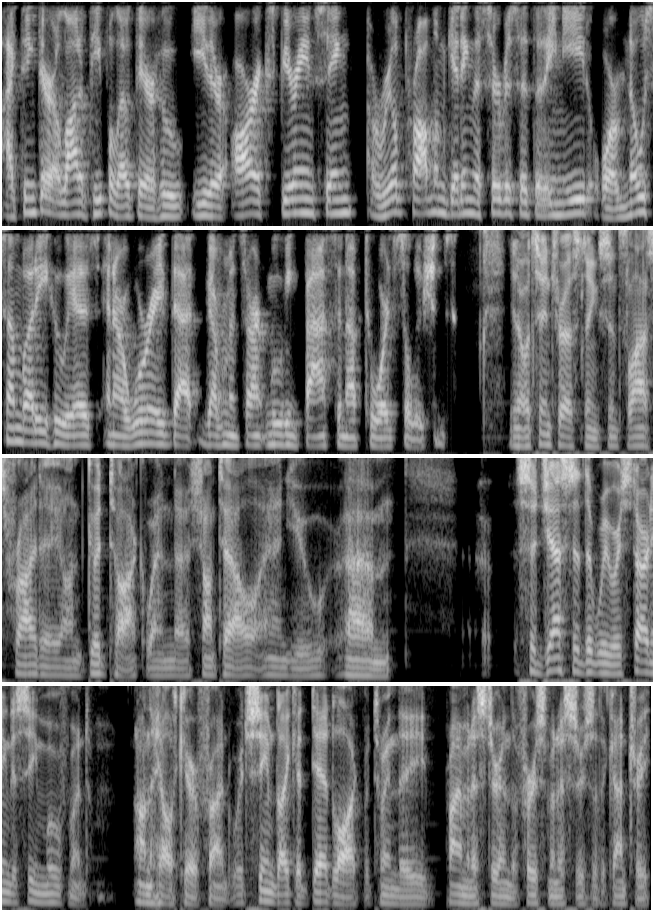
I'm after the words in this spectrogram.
I think there are a lot of people out there who either are experiencing a real problem getting the service that they need or know somebody who is and are worried that governments aren't moving fast enough towards solutions. You know, it's interesting since last Friday on Good Talk when uh, Chantal and you um, suggested that we were starting to see movement on the healthcare front, which seemed like a deadlock between the prime minister and the first ministers of the country.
